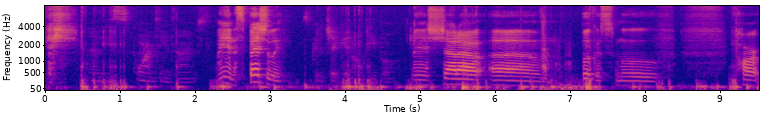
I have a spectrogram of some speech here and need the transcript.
in these quarantine times. Man, especially. It's good to check in on people. Man, shout out um, Book of Smooth, Part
